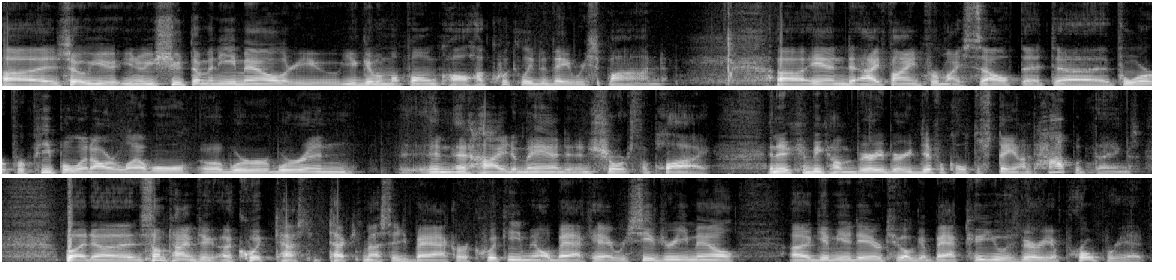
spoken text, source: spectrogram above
Uh, so you, you, know, you shoot them an email or you, you give them a phone call. How quickly do they respond? Uh, and I find for myself that uh, for, for people at our level, uh, we're, we're in in, in, high demand and in short supply. And it can become very, very difficult to stay on top of things. But uh, sometimes a, a quick text, text message back or a quick email back, hey, I received your email uh, give me a day or two, I'll get back to you is very appropriate.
